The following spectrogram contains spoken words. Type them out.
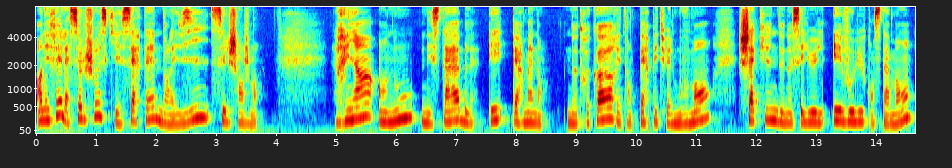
En effet, la seule chose qui est certaine dans la vie, c'est le changement. Rien en nous n'est stable et permanent. Notre corps est en perpétuel mouvement, chacune de nos cellules évolue constamment,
